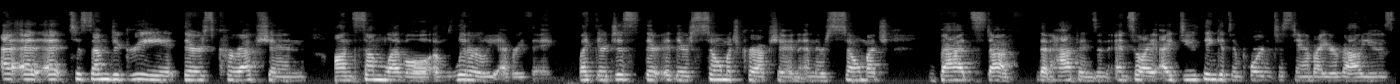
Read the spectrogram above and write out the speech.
at, at, at, to some degree there's corruption on some level of literally everything like they're just there. There's so much corruption and there's so much bad stuff that happens. And, and so I, I do think it's important to stand by your values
